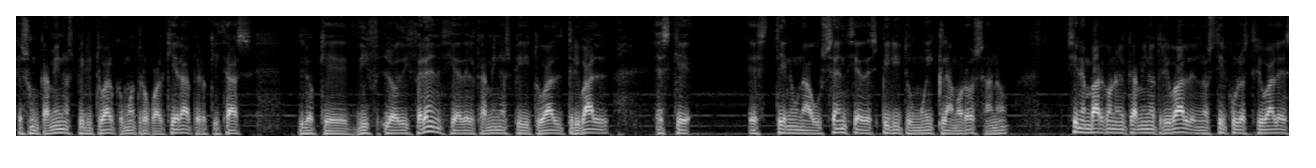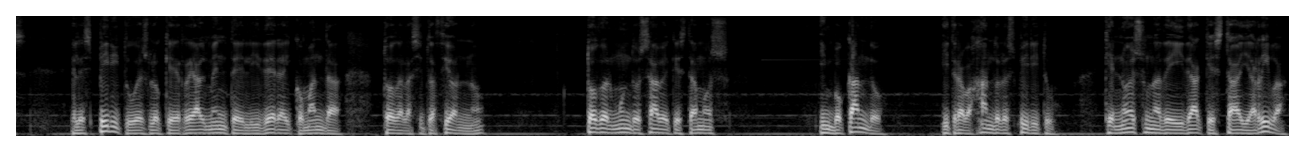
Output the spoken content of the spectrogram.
Es un camino espiritual como otro cualquiera, pero quizás lo que lo diferencia del camino espiritual tribal es que tiene una ausencia de espíritu muy clamorosa, ¿no? Sin embargo, en el camino tribal, en los círculos tribales, el espíritu es lo que realmente lidera y comanda toda la situación, ¿no? Todo el mundo sabe que estamos invocando y trabajando el espíritu, que no es una deidad que está ahí arriba,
